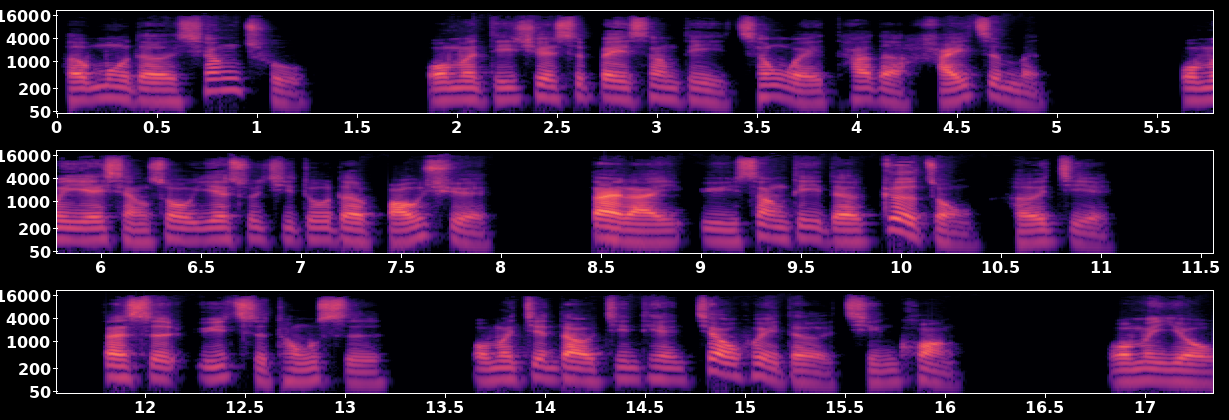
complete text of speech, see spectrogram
和睦的相处。我们的确是被上帝称为他的孩子们，我们也享受耶稣基督的宝血带来与上帝的各种和解。但是与此同时，我们见到今天教会的情况，我们有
